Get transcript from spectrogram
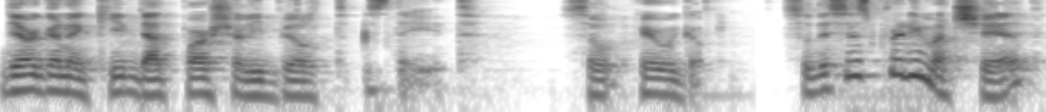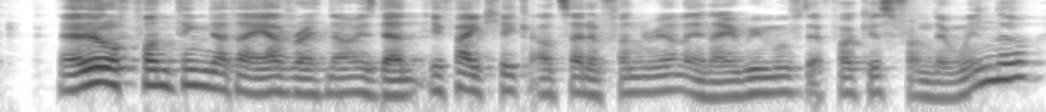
they're going to keep that partially built state. So here we go. So this is pretty much it. A little fun thing that I have right now is that if I click outside of Unreal and I remove the focus from the window,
